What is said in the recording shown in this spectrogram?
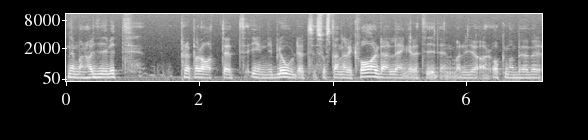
när man har givit preparatet in i blodet så stannar det kvar där längre tid än vad det gör och man behöver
